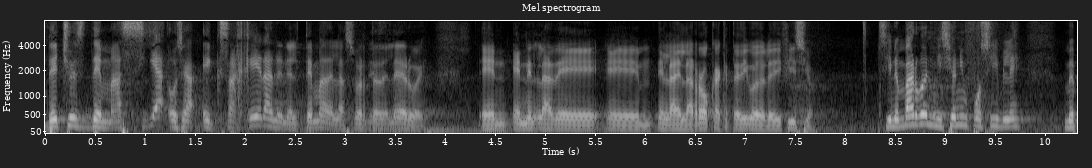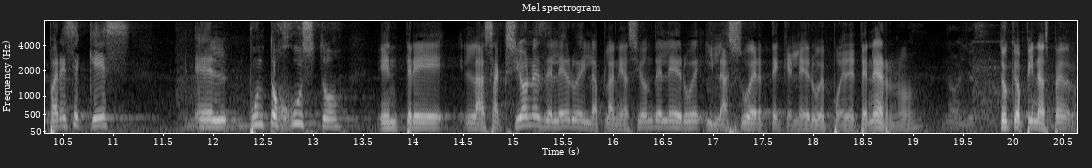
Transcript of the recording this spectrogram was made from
De hecho, es demasiado, o sea, exageran en el tema de la suerte del héroe. En, en la de, eh, en la de la roca que te digo del edificio. Sin embargo, en Misión Imposible me parece que es el punto justo entre las acciones del héroe y la planeación del héroe y la suerte que el héroe puede tener, ¿no? ¿Tú qué opinas, Pedro?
